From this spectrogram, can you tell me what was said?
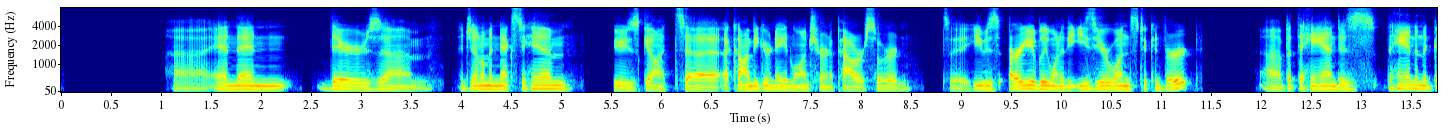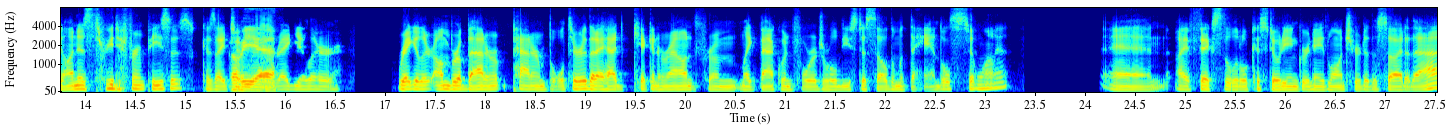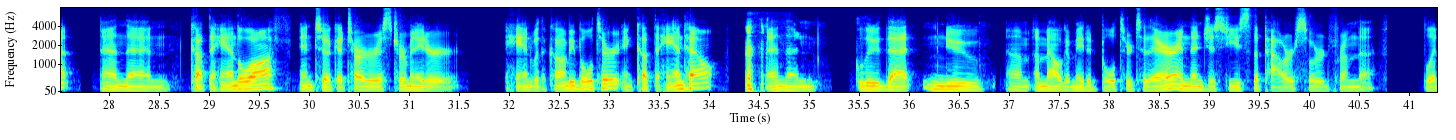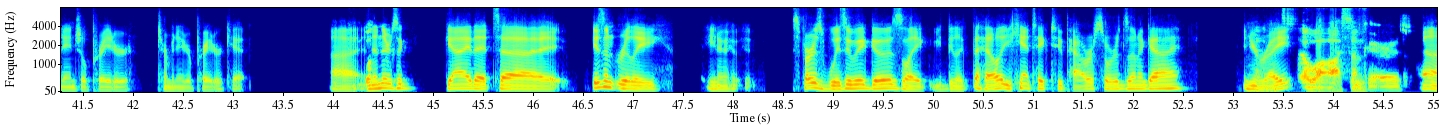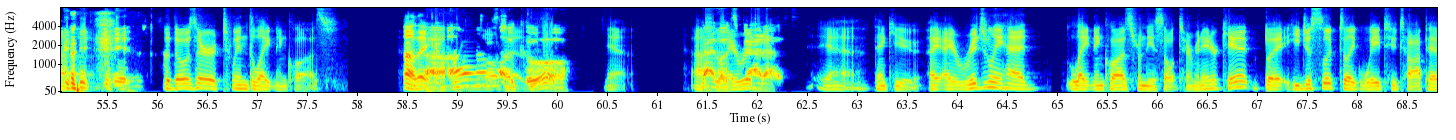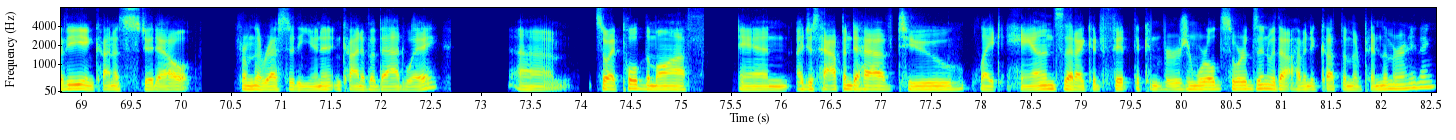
Uh, and then there's um, a gentleman next to him who's got uh, a combi grenade launcher and a power sword. So he was arguably one of the easier ones to convert. Uh, but the hand is the hand and the gun is three different pieces because I took like, yeah. a regular regular Umbra batter, pattern bolter that I had kicking around from like back when Forge World used to sell them with the handles still on it. And I fixed the little custodian grenade launcher to the side of that and then cut the handle off and took a Tartarus Terminator hand with a combi bolter and cut the hand out and then glued that new um, amalgamated bolter to there and then just used the power sword from the Blood Angel Praetor Terminator Praetor kit. Uh, and then there's a guy that uh, isn't really, you know, as far as WYSIWYG goes, like you'd be like, the hell, you can't take two power swords on a guy, and you're right. So Who awesome. cares? Uh, so those are twinned lightning claws. Oh, there you go. Oh, cool. Yeah. Guy Uh, looks I ori- badass. Yeah, thank you. I, I originally had lightning claws from the assault terminator kit, but he just looked like way too top heavy and kind of stood out from the rest of the unit in kind of a bad way. Um, so I pulled them off, and I just happened to have two like hands that I could fit the conversion world swords in without having to cut them or pin them or anything.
